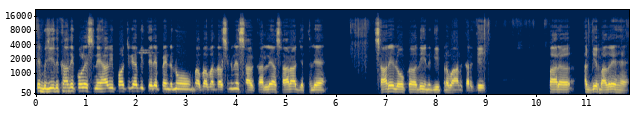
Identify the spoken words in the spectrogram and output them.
ਤੇ ਵਜੀਦ ਖਾਨ ਦੇ ਕੋਲੇ ਸੁਨੇਹਾ ਵੀ ਪਹੁੰਚ ਗਿਆ ਵੀ ਤੇਰੇ ਪਿੰਡ ਨੂੰ ਬਾਬਾ ਬੰਦਾ ਸਿੰਘ ਨੇ ਸਰ ਕਰ ਲਿਆ, ਸਾਰਾ ਜਿੱਤ ਲਿਆ। ਸਾਰੇ ਲੋਕ ਅਧੀਨਗੀ ਪ੍ਰਵਾਨ ਕਰ ਗਏ। ਪਰ ਅੱਗੇ ਵਧ ਰਿਹਾ ਹੈ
